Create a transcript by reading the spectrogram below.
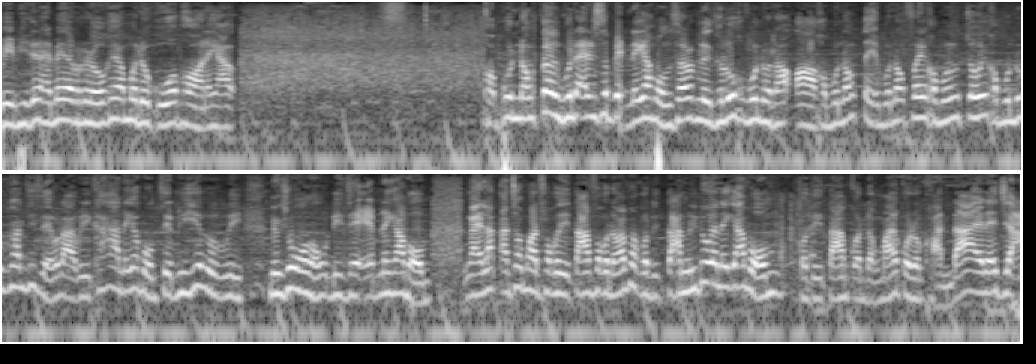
วีพีที่ไหนไม่รู้แค่มาดูกูก็พอนะครับขอบคุณน้องเติ้งคุณอลิซาเบธนะครับผมสำหรับหนึ่งทะลุขอบคุณหัวเท้าอ่อขอบคุณน้องเต๋ขอบคุณน้องเฟยขอบคุณน้องจุ้ยขอบคุณทุกท่านที่เสียเวลาวีค่านะครับผมเสียพีเยี่สิบนาทีหนึ่งชั่วโมงของดีเจเอฟนะครับผมไงรักกันช่องวันฝากกดติดตามฝากกดดอกไม้ฝากกดติดตามนี้ด้วยนะครับผมกดติดตามกดดอกไม้กดดอกขันได้นะจ๊ะ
